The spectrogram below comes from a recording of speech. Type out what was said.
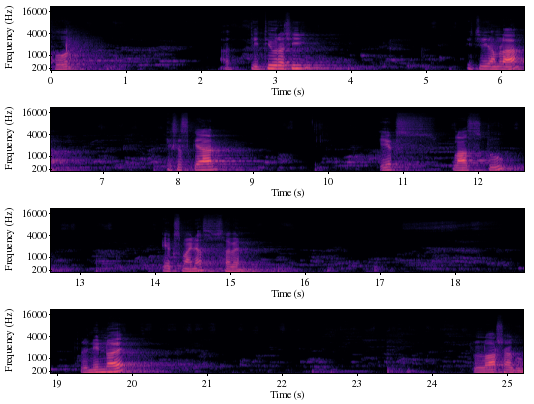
four তৃতীয় রাশি হচ্ছে আমরা X square X plus two X minus seven নির্ণয়ে লসাগু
